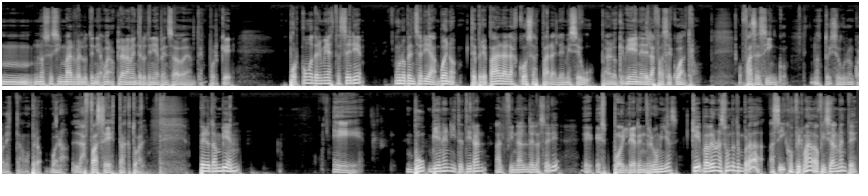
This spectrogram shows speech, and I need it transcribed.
mm, no sé si Marvel lo tenía, bueno, claramente lo tenía pensado de antes, porque por cómo termina esta serie, uno pensaría, bueno, te prepara las cosas para el MCU, para lo que viene de la fase 4 o fase 5. No estoy seguro en cuál estamos, pero bueno, la fase esta actual. Pero también eh, vienen y te tiran al final de la serie, eh, spoiler entre comillas, que va a haber una segunda temporada, así, confirmada oficialmente.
